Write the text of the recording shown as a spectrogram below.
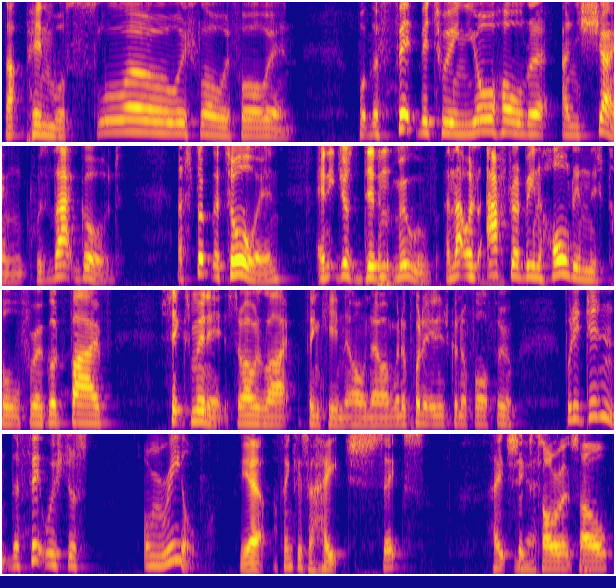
that pin will slowly, slowly fall in. But the fit between your holder and shank was that good. I stuck the tool in, and it just didn't move. And that was after I'd been holding this tool for a good five, six minutes. So I was like thinking, oh no, I'm going to put it in, it's going to fall through. But it didn't. The fit was just unreal. Yeah, I think it's a H6, H6 Yes. tolerance hole,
